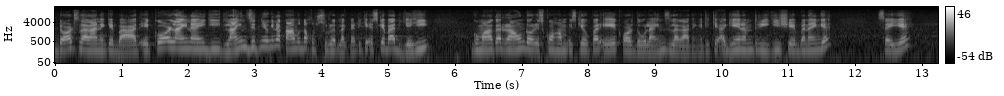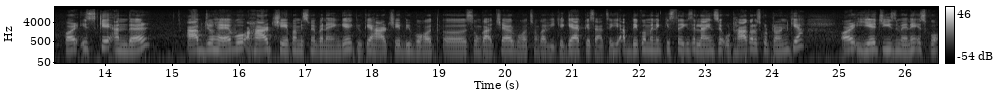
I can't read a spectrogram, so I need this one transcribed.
डॉट्स लगाने के बाद एक और लाइन आएगी। लाइन जितनी होगी ना, काम उतना खूबसूरत लगता है, ठीक है? इसके बाद यही घुमाकर राउंड और इसको हम इसके ऊपर एक और दो लाइंस लगा देंगे, ठीक है? अगेन हम थ्री की शेप बनाएँगे। सही है? और इसके अंदर आप जो है वो हार्ड शेप हम इसमें बनाएँगे, क्योंकि हार्ड शेप भी बहुत सो का अच्छा है और बहुत सो का वीक है गैप के साथ। सही है? अब देखो मैंने किस तरीके से लाइन से उठाकर उसको टर्न किया और ये चीज़ मैंने इसको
